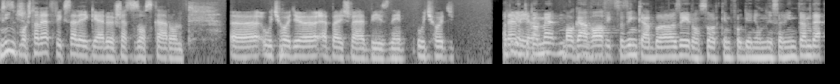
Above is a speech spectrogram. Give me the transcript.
most nincs- most a Netflix elég erős lesz az Oscaron. Úgyhogy ebbe is lehet bízni. Úgyhogy Hát igen, csak a me- Magával- Netflix az inkább az Aaron Sorkin fogja nyomni szerintem, de,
